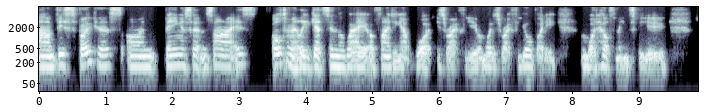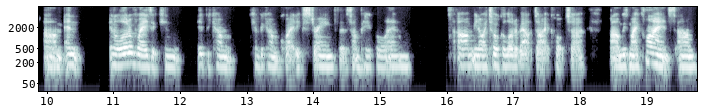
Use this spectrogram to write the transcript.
um, this focus on being a certain size ultimately gets in the way of finding out what is right for you and what is right for your body and what health means for you. Um, and in a lot of ways it can it become can become quite extreme for some people. And um, you know i talk a lot about diet culture um, with my clients um,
